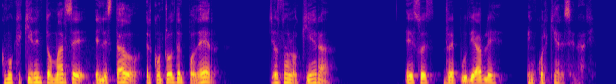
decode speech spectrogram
como que quieren tomarse el Estado, el control del poder. Dios no lo quiera. Eso es repudiable en cualquier escenario.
